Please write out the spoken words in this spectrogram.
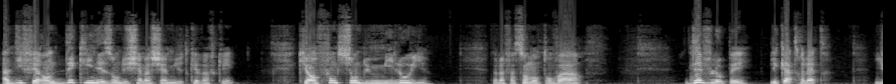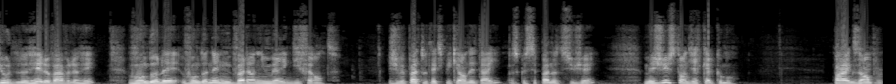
à différentes déclinaisons du Shem Hashem, qui en fonction du milouï de la façon dont on va développer les quatre lettres, Yud, le He, le Vav, le He, vont donner, vont donner une valeur numérique différente. Je ne vais pas tout expliquer en détail, parce que c'est pas notre sujet, mais juste en dire quelques mots. Par exemple,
